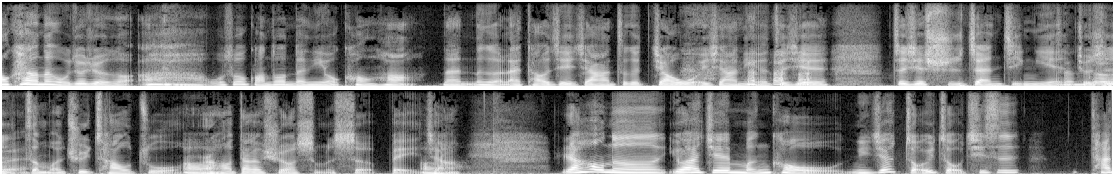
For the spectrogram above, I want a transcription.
后看到那个，我就觉得说啊，我说广东，等你有空哈，那那个来桃姐家，这个教我一下你的这些 这些实战经验，就是怎么去操作，然后大概需要什么设备这样。嗯、然后呢，友爱街门口，你就走一走，其实它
